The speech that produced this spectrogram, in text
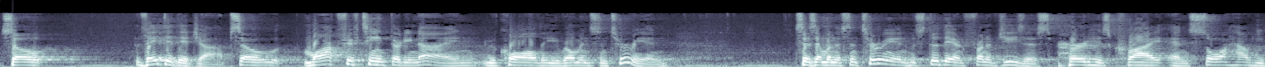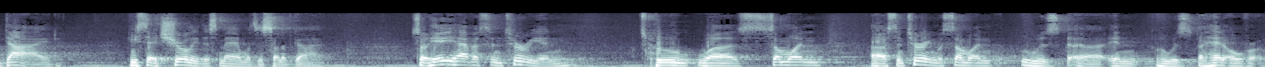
So they did their job. So Mark 15:39, recall the Roman centurion says that when the centurion who stood there in front of Jesus heard his cry and saw how he died, he said, Surely this man was the Son of God. So here you have a centurion who was someone, uh, centurion was someone who was, uh, in, who was a head over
